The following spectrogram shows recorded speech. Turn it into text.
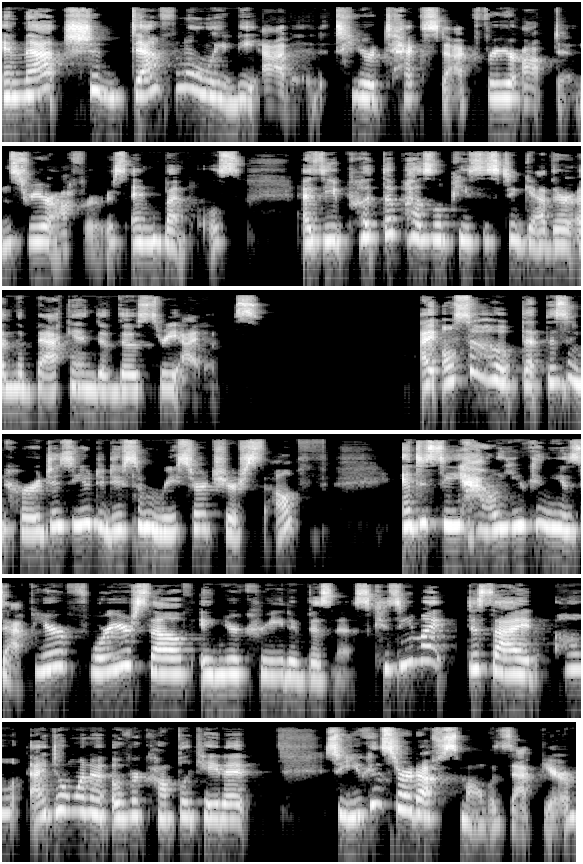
And that should definitely be added to your tech stack for your opt ins, for your offers and bundles as you put the puzzle pieces together on the back end of those three items. I also hope that this encourages you to do some research yourself and to see how you can use Zapier for yourself in your creative business. Because you might decide, oh, I don't want to overcomplicate it. So you can start off small with Zapier.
